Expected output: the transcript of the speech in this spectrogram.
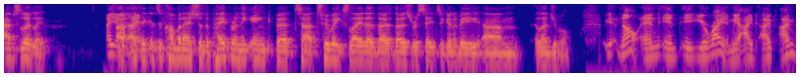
Absolutely. I, I, I, think it's a combination of the paper and the ink, but uh, two weeks later, the, those receipts are going to be um, illegible. Yeah, no, and, and, you're right. I mean, I, I I'm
